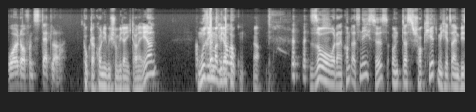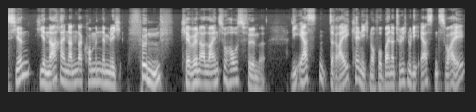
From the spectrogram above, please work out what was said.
Waldorf und Stettler. Guck, da konnte ich mich schon wieder nicht dran erinnern. Muss ich mal wieder mal- gucken. Ja. So, dann kommt als nächstes, und das schockiert mich jetzt ein bisschen, hier nacheinander kommen nämlich fünf Kevin allein zu Haus Filme. Die ersten drei kenne ich noch, wobei natürlich nur die ersten zwei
